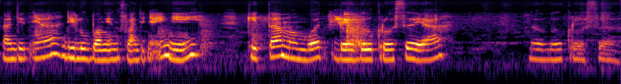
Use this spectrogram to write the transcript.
selanjutnya di lubang yang selanjutnya ini kita membuat double crochet ya double crochet.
